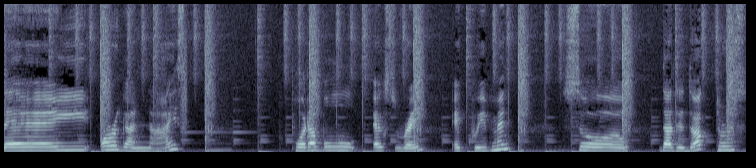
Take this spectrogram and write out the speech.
they organized portable x-ray equipment so that the doctors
